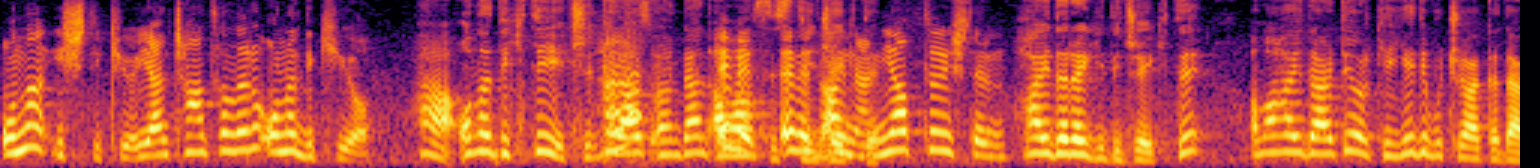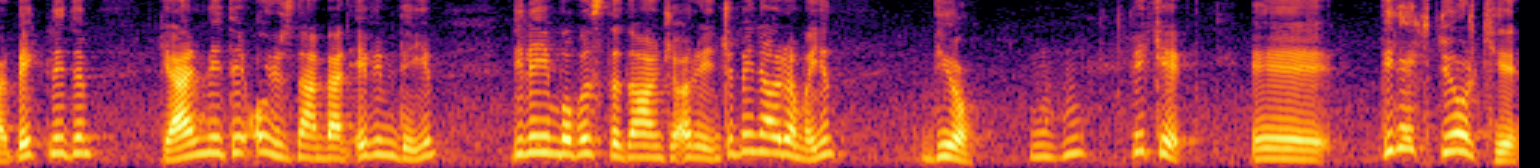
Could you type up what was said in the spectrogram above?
ona iş dikiyor. Yani çantaları ona dikiyor. Ha, ona diktiği için biraz önden avans evet, isteyecekti. Evet aynen yaptığı işlerin. Haydar'a gidecekti. Ama Haydar diyor ki yedi buçuğa kadar bekledim. Gelmedi. O yüzden ben evimdeyim. Dilek'in babası da daha önce arayınca beni aramayın diyor. Peki e, Dilek diyor ki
